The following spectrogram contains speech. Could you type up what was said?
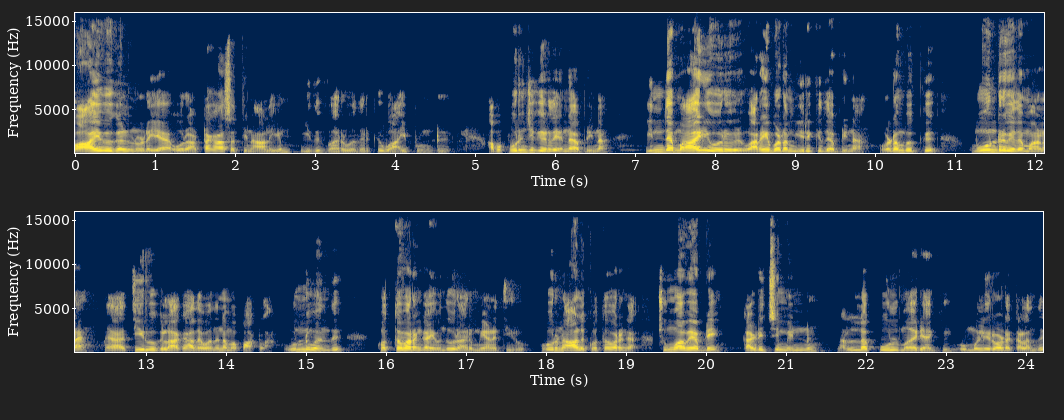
வாயுகளினுடைய ஒரு அட்டகாசத்தினாலேயும் இது வருவதற்கு வாய்ப்பு உண்டு. அப்போ புரிஞ்சுக்கிறது என்ன அப்படின்னா இந்த மாதிரி ஒரு வரைபடம் இருக்குது அப்படின்னா உடம்புக்கு மூன்று விதமான தீர்வுகளாக அதை வந்து நம்ம பார்க்கலாம். ஒன்று வந்து கொத்தவரங்காய் வந்து ஒரு அருமையான தீர்வு. ஒரு நாலு கொத்தவரங்காய். சும்மாவே அப்படியே கடித்து மென்று நல்லா கூழ் மாதிரி ஆக்கி உமிழ்நீரோட கலந்து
